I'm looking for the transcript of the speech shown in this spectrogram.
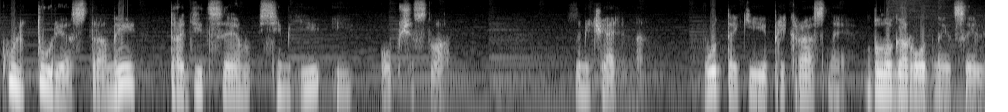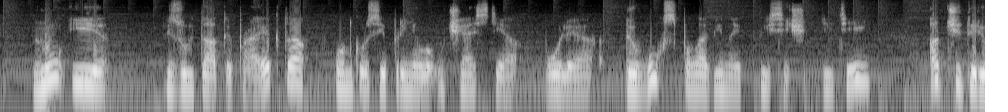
культуре страны, традициям семьи и общества. Замечательно. Вот такие прекрасные, благородные цели. Ну и результаты проекта в конкурсе приняло участие более двух с половиной тысяч детей от 4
